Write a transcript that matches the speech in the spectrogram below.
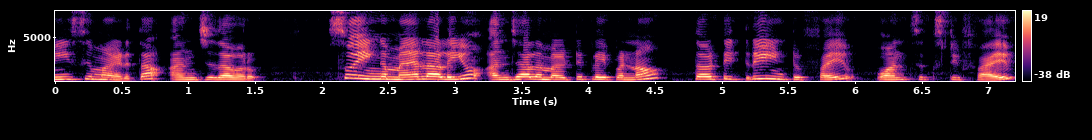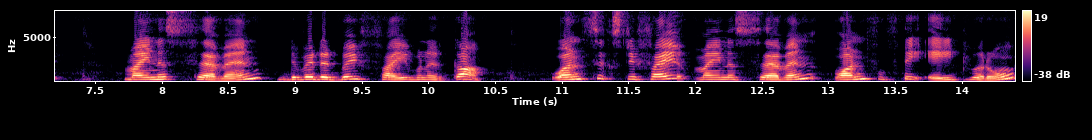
மீசியமாக எடுத்தால் அஞ்சு தான் வரும். ஸோ இங்கே மேலாலையும் அஞ்சால் மல்டிப்ளை பண்ணால் thirty three into five one sixty five minus seven divided by ஃபைவ்னு இருக்கா? One sixty five minus seven one fifty eight வரும்.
